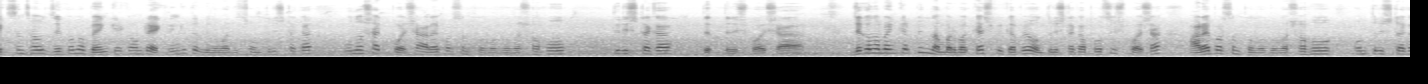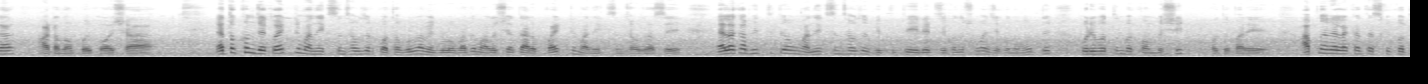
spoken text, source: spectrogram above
এক্সচেঞ্জ হাউস যে কোনো ব্যাংক অ্যাকাউন্টে এক রিঙ্গিতের বিনিময় দিচ্ছে উনত্রিশ টাকা, উনষাট পয়সা, আড়াই পার্সেন্ট প্রণোদনা সহ তিরিশ টাকা, তেত্রিশ পয়সা। যে কোনো ব্যাংকের পিন নাম্বার বা ক্যাশ পিক আপে উনত্রিশ টাকা, পঁচিশ পয়সা, আড়াই পার্সেন্ট প্রণোদনা সহ উনত্রিশ টাকা, আটানব্বই পয়সা। এতক্ষণ যে কয়েকটি মানি এক্সচেঞ্জ হাউসের কথা বললাম, এগুলো বাদে মালয়েশিয়াতে আরও কয়েকটি মানি এক্সচেঞ্জ হাউস আছে। এলাকা ভিত্তিতে এবং মানি এক্সচেঞ্জ হাউসের ভিত্তিতে এই রেট যে কোনো সময় যে কোনো মুহূর্তে পরিবর্তন বা কম বেশি হতে পারে। আপনার এলাকাতে আজকে কত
